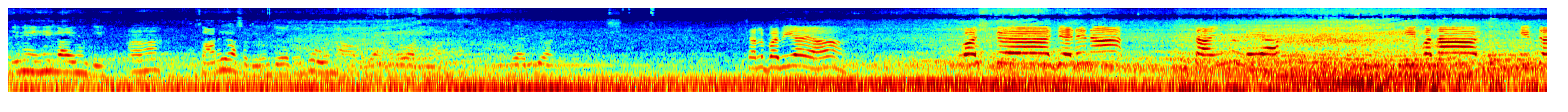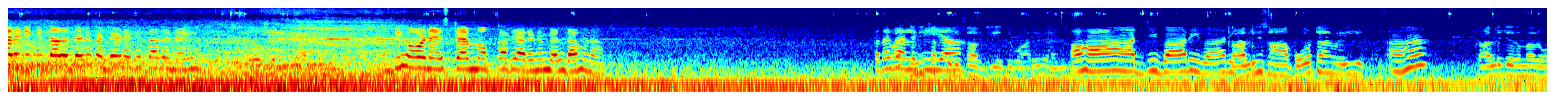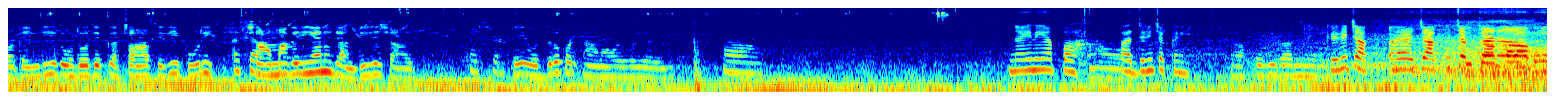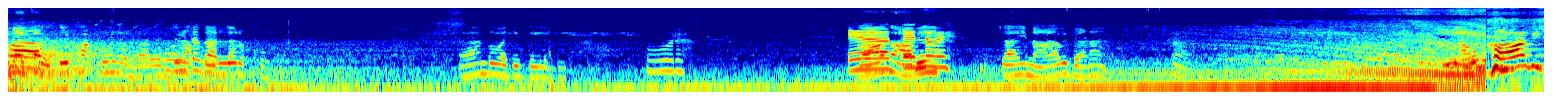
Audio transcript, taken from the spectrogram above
ਜਿਹਨੇ ਇਹੀ ਲਾਏ ਹੁੰਦੇ। ਆਹਾਂ ਸਾਰੇ ਹੱਸਦੇ ਹੁੰਦੇ ਆ ਕਹਿੰਦੇ ਉਹ ਨਾ ਆ ਨਾਲ ਡੈਰੀ ਆ ਚੱਲ ਵਧੀਆ ਆ। ਕੁਛ ਜਿਹੜੇ ਨਾ ਟਾਈਮ ਹੁੰਦੇ ਆ ਕੀ ਪਤਾ ਕੀ ਵਿਚਾਰੇ ਨੇ ਕਿੱਦਾਂ ਦੇ ਦਿਨ ਕੱਢੇ ਹੋਣੇ ਕਿੱਦਾਂ ਦੇ ਨਹੀਂ। ਵੀ ਹੁਣ ਇਸ ਟਾਈਮ ਮੌਕਾ ਵਿਚਾਰੇ ਨੂੰ ਮਿਲਦਾ ਹੋਣਾ। ਪਤਾ ਗੱਲ ਅੱਜ ਕੀ ਆ? ਸਬਜ਼ੀ ਦੁਬਾਰੇ ਰਹਿਣੀ। ਹਾਂ ਅੱਜ ਹੀ ਬਾਹਰ ਹੀ ਬਾਹਰ ਹੀ। ਕੱਲ ਵੀ ਸਾਂ ਬਹੁਤ ਟਾਈਮ ਰਹੀ ਇੱਥੇ। ਆਹਾਂ। ਕੱਲ ਜਦੋਂ ਮੈਂ ਰੋਣ ਕਹਿੰਦੀ ਉਦੋਂ ਤੇ ਸਾਂ ਸੀਗੀ ਪੂਰੀ। ਅੱਛਾ। ਸ਼ਾਮਾਂ ਕਜੀਆਂ ਨੂੰ ਜਾਂਦੀ ਜੇ ਸ਼ਾਮ ਅੱਛਾ। ਤੇ ਉਧਰੋਂ ਪਰਛਾਵਾਂ ਹੋਈ ਹੋਈ ਆ ਜਾਂਦੀ। ਹਾਂ ਨਹੀਂ ਨਹੀਂ ਆਪਾਂ ਹਾਂ। ਅੱਜ ਨਹੀਂ ਚੱਕਣੀ। ਆਪੇ ਵੀ ਕਰਨੀ ਆ ਕਿਉਂਕਿ ਚੱਕ ਅਹ ਚੱਕ ਚੱਕਰ ਔਖਾ। ਤੇ ਹੋ ਜਾਂਦਾ ਉਹੀ ਗੱਲ ਆ। ਰੱਖੋ। ਐਂ ਦੋ ਅੱਜ ਇੱਦਾਂ ਹੀ ਲੱਗੀ। ਹੋਰ? ਗਾਹਕ ਇਹ ਆਵੇ। ਤਿੰਨ ਵੇ ਚਾਹੇ ਨਾ ਆਵੇ ਬਹਿਣਾ ਹੈ। ਹਾਂ। ਇਹ ਆਓ। ਹਾਂ ਵੀ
